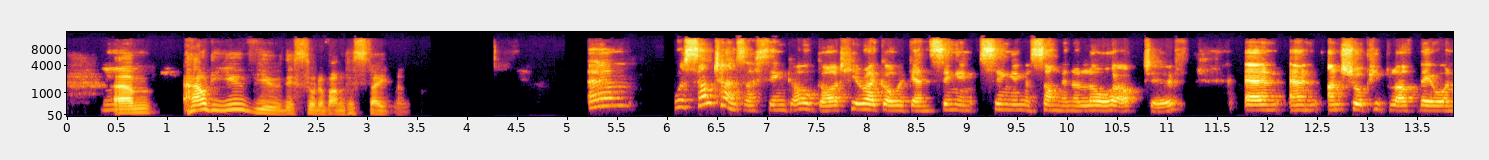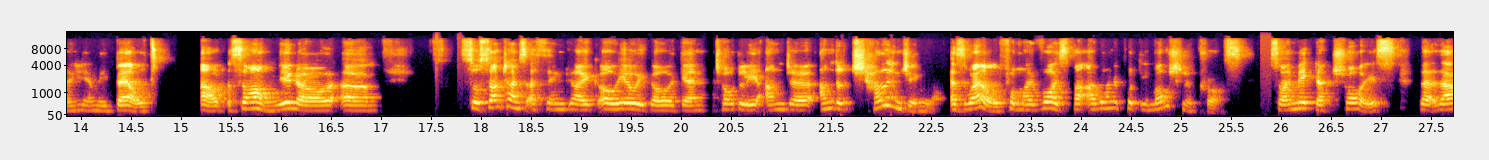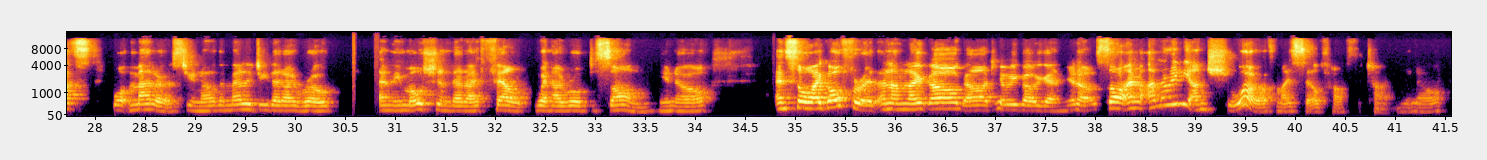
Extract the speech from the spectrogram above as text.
Um, how do you view this sort of understatement? Um, well, sometimes I think, oh God, here I go again, singing singing a song in a lower octave, and and I'm sure people out there want to hear me belt out a song, you know. Um, so sometimes I think like, oh, here we go again, totally under under challenging as well for my voice, but I want to put the emotion across. So I make that choice that that's what matters, you know, the melody that I wrote and the emotion that I felt when I wrote the song, you know. And so I go for it and I'm like, oh God, here we go again, you know. So I'm I'm really unsure of myself half the time, you know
